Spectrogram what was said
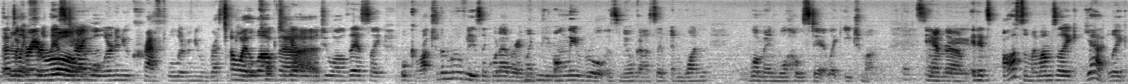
That's They're a like, great for rule. this time, we'll learn a new craft, we'll learn a new recipe, Oh, I we'll love cook together, we'll do all this. Like we'll go out to the movies, like whatever. And like Mhm. the only rule is no gossip, and one woman will host it like each month. That's so and um, and it's awesome. My mom's like, yeah, like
